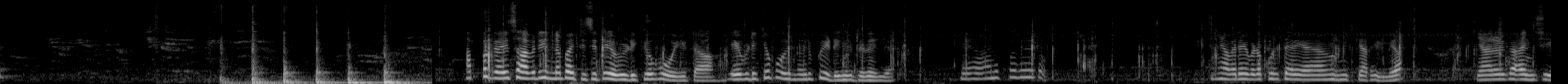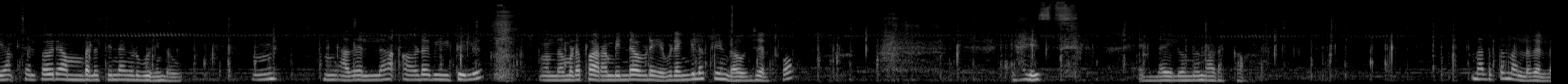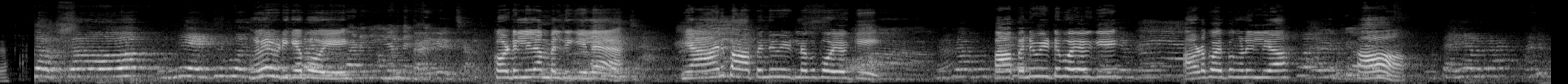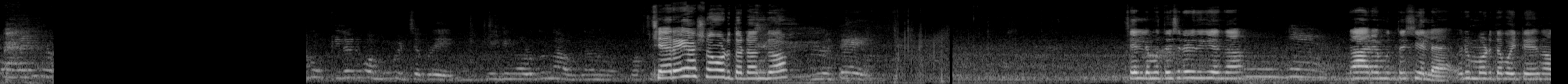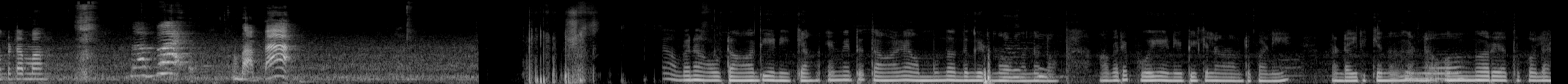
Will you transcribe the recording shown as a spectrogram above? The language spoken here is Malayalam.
അപ്പൊ കഴിച്ച് അവർ എന്നെ പറ്റിച്ചിട്ട് എവിടേക്കോ പോയിട്ടാ. എവിടേക്കോ പോയിന്ന് ഒരു പിടി കിട്ടണില്ല. ഞാനിപ്പോ അവരെ എവിടെ പോയി തിരയാനൊന്നും എനിക്കറിയില്ല. ഞാനൊരു കാര്യം ചെയ്യാം. ചിലപ്പോൾ ഒരു അമ്പലത്തിന്റെ അങ്ങോട്ട് പോയിണ്ടാവും. അതെല്ലാം അവിടെ വീട്ടിൽ നമ്മുടെ പറമ്പിന്റെ അവിടെ എവിടെയെങ്കിലുമൊക്കെ ഉണ്ടാവും ചിലപ്പോൾ എന്തായാലും ഒന്ന് നടക്കാം. നടത്തം നല്ലതല്ലേ? നിങ്ങൾ എവിടേക്കാ പോയി? കൊടലിൽ അമ്പലത്തിക്കല്ലേ ഞാൻ പാപ്പന്റെ വീട്ടിലൊക്കെ പോയോക്കി. പാപ്പന്റെ വീട്ടിൽ പോയോക്കി. അവിടെ പോയപ്പോ നിങ്ങളില്ല? ആ. ചെറിയ കഷ്ണം കൊടുത്തോട്ടോ എന്തോ? ചെല്ലുമുത്തശ്ശേരി മുത്തശ്ശിയുടെ എഴുതി എന്നാ ഇതാരാ മുത്തശ്ശിയല്ലേ? ഒരു ഉമ്മടുത്ത് പോയിട്ട് നോക്കട്ടെ അമ്മ. അവനാവട്ടെ ആദ്യം എണീക്കാം. എന്നിട്ട് താഴെ അമ്മുന്ന് എന്തും കിടന്ന് ഉറങ്ങുന്നുണ്ടാവും അവരെ പോയി എണീപ്പിക്കലാണ് അവന്റെ പണി. കണ്ടായിരിക്കുന്നത് കണ്ട ഒന്നും അറിയാത്ത പോലെ.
